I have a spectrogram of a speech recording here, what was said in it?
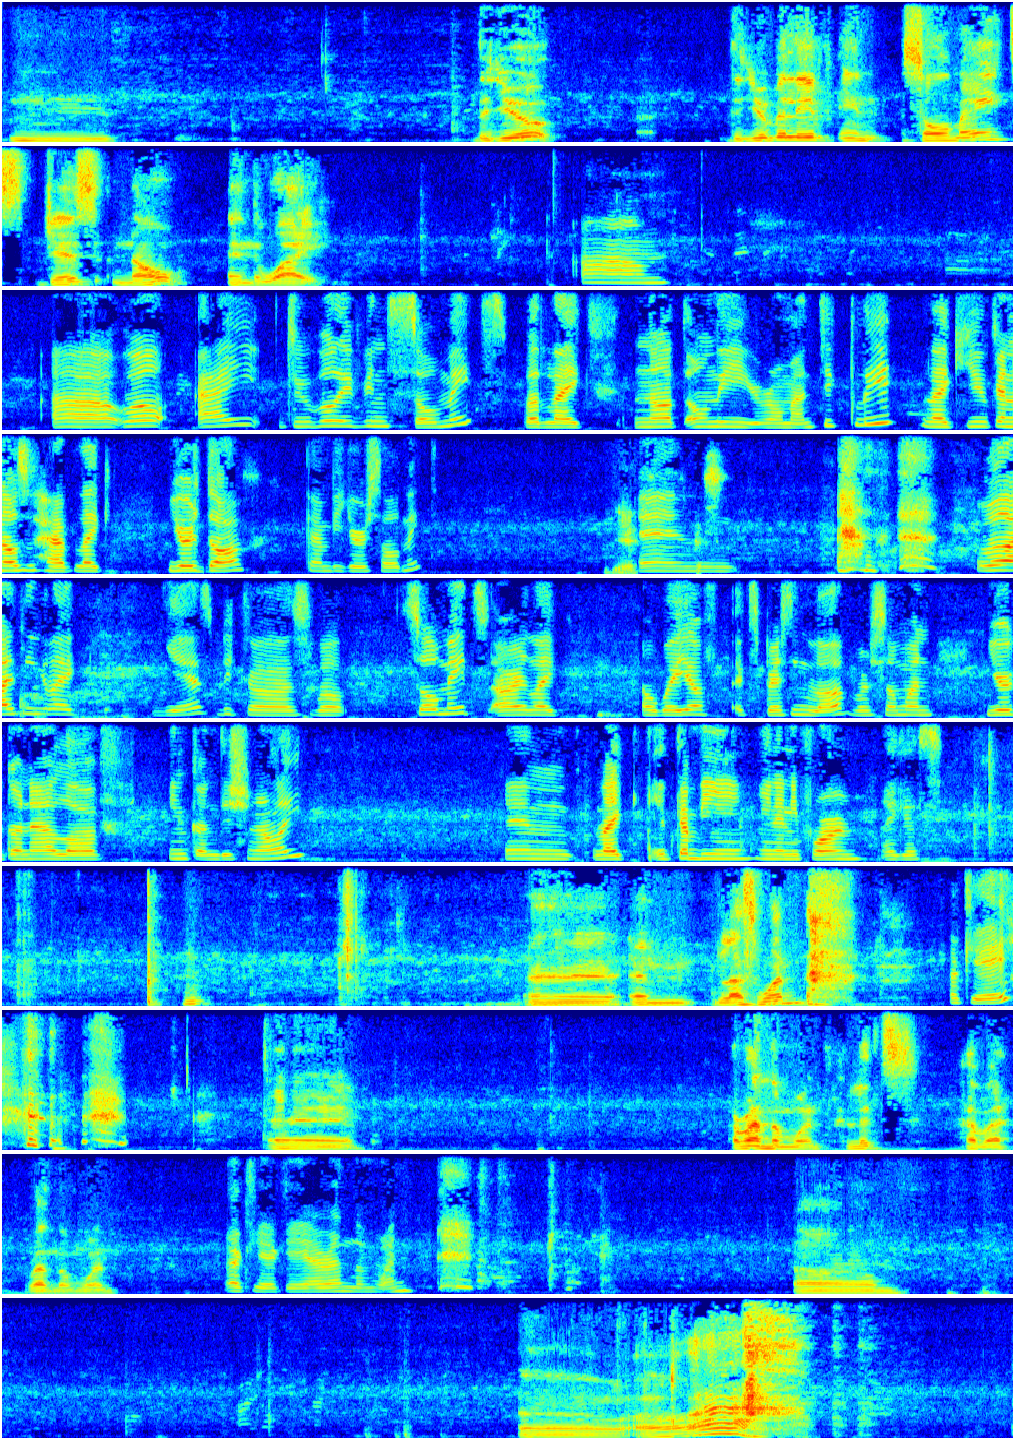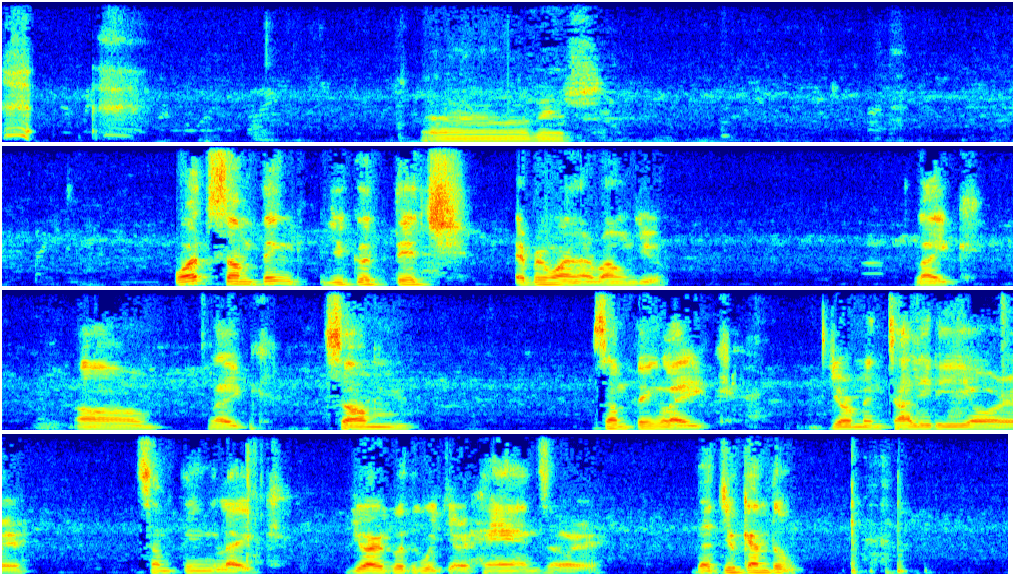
mm, do you do you believe in soulmates? Yes no and why? Um uh well i do believe in soulmates but like not only romantically. Like you can also have like your dog can be your soulmate. Yes. And well i think like yes because well soulmates are like a way of expressing love or someone you're gonna love unconditionally. And like it can be in any form i guess. Uh, and last one. Okay. Uh, a random one let's have a random one okay okay a random one um Uh, oh, ah. A ver. What's something you could teach everyone around you? Like, um, like some something like your mentality or something like you are good with your hands or that you can do.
